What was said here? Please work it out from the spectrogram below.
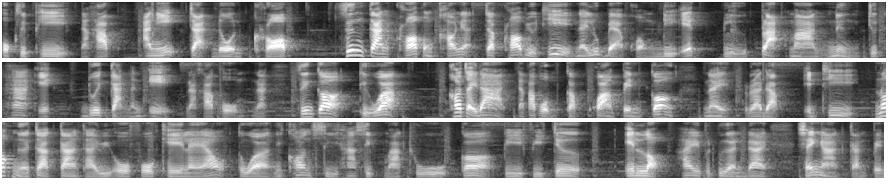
60p นะครับ อันนี้จะโดนครอป ซึ่งการครอปของเขาเนี่ยจะครอปอยู่ที่ในรูปแบบของ DX หรือประมาณ 1.5x ด้วยกันนั่นเองนะครับผมนะซึ่งก็ถือว่าเข้าใจได้นะครับผมกับความเป็นกล้องในระดับ NT นอกเหนือจากการถ่ายวีโอ 4K แล้วตัว Nikon C50 Mark II ก็มีฟีเจอร์ n l o c k ให้เพื่อนๆได้ใช้งานกันเป็น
